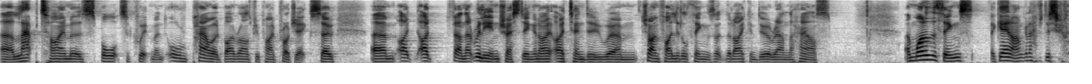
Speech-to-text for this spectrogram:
uh, lap timers, sports equipment, all powered by Raspberry Pi projects. So um, I, I, found that really interesting, and I, I tend to um, try and find little things that, that, I can do around the house. And one of the things, again, I'm going to have to describe.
